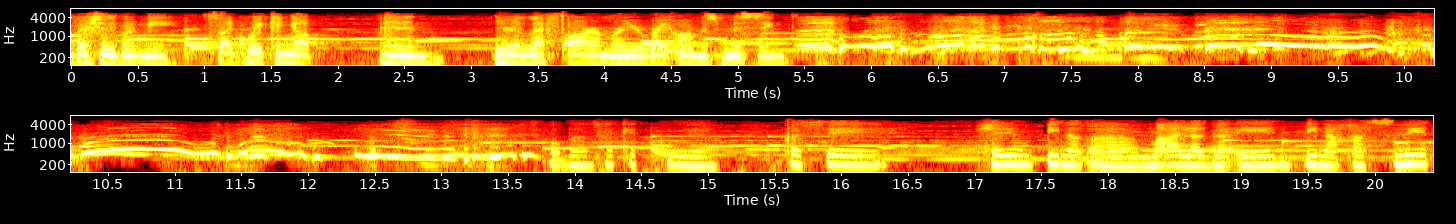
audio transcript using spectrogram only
especially by me. It's like waking up and your left arm or your right arm is missing. Sobrang sakit, kuya. Kasi siya yung pinaka maalagain, pinaka sweet.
